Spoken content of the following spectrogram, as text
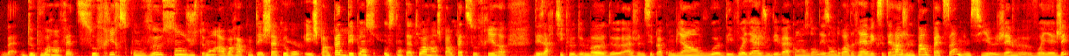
bah, de pouvoir en fait s'offrir ce qu'on veut sans justement avoir à compter chaque euro. Et je parle pas de dépenses ostentatoires, hein, je parle pas de s'offrir des articles de mode à je ne sais pas combien ou des voyages ou des vacances dans des endroits de rêve, etc. Je ne parle pas de ça, même si euh, j'aime euh, voyager,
